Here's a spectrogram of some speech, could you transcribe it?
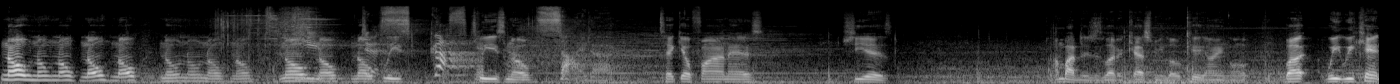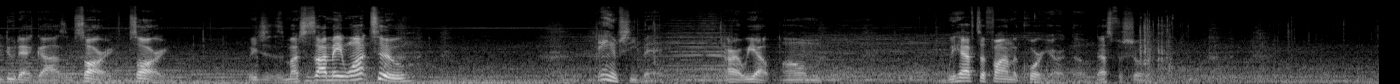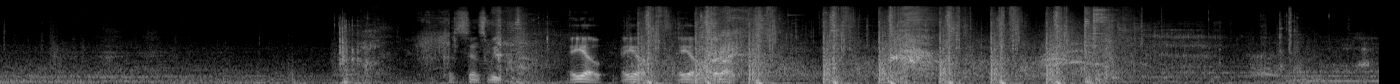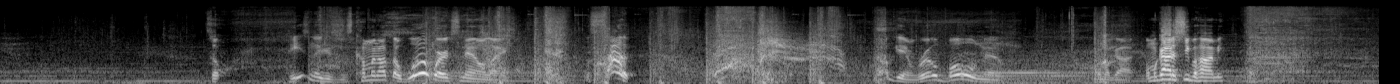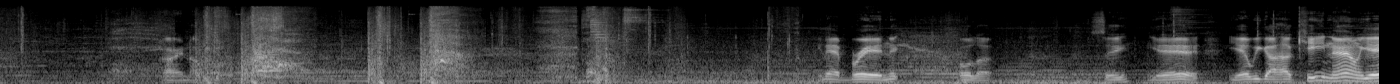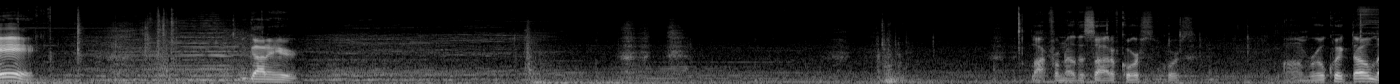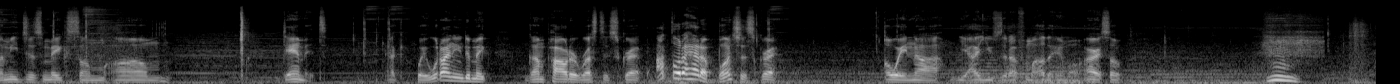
No, no, no, no, no, no, no, no, no, no, no, no, please. Please no. Cider. Take your fine ass. She is. I'm about to just let her catch me low key. I ain't gonna. But we we can't do that, guys. I'm sorry. I'm sorry. We just as much as I may want to. Damn, she bad. All right, we out. Um, we have to find the courtyard though. That's for sure. Since we, hey yo, hey yo, hey yo, shut up. So these niggas just coming out the woodworks now, like, what's up? I'm getting real bold now. Oh my god. Oh my god, is she behind me? Alright, no, we. Get that bread, Nick. Hold up. See? Yeah. Yeah, we got her key now, yeah. We got in here. Lock from the other side, of course, of course. Um, real quick though, let me just make some. Um, damn it. Okay, wait, what do I need to make? Gunpowder, rusted scrap. I thought I had a bunch of scrap. Oh wait, nah. Yeah, I used it up for my other ammo. All right, so.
